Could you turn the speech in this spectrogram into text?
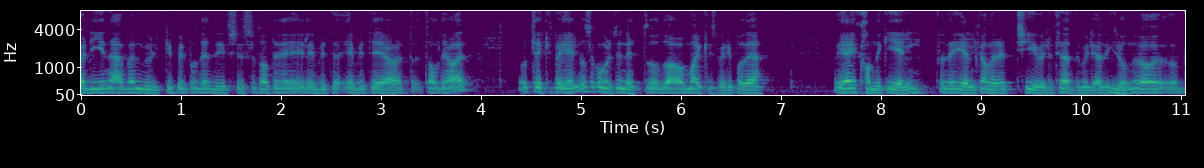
verdien er, hva multiple på det driftsresultatet eller EBITDA-tallet de har, og trekker fra gjelden, og så kommer du til netto da, markedsverdi på det. Og jeg kan ikke gjelden, for den gjelden kan være 20 eller 30 milliarder mm. kroner. Og, og,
